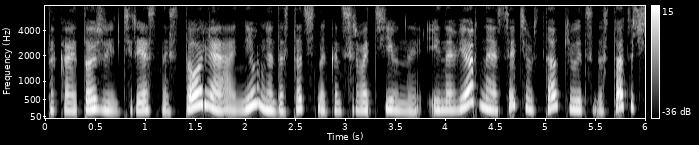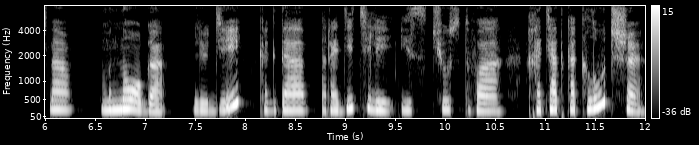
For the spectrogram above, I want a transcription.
такая тоже интересная история. Они у меня достаточно консервативные. И, наверное, с этим сталкивается достаточно много людей, когда родители из чувства хотят как лучше,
